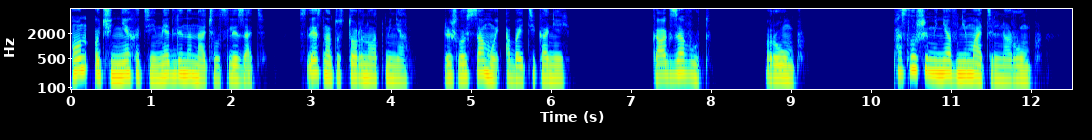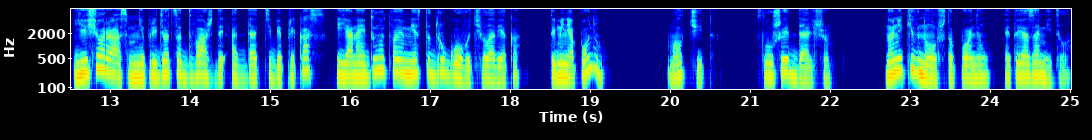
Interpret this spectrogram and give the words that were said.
Он очень нехотя и медленно начал слезать. Слез на ту сторону от меня. Пришлось самой обойти коней. «Как зовут?» «Румб». «Послушай меня внимательно, Румб. Еще раз мне придется дважды отдать тебе приказ, и я найду на твое место другого человека. Ты меня понял?» Молчит. Слушает дальше но не кивнул, что понял. Это я заметила.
